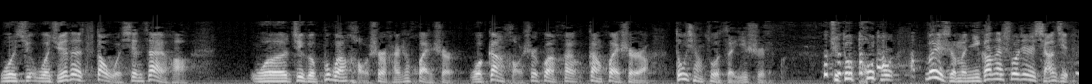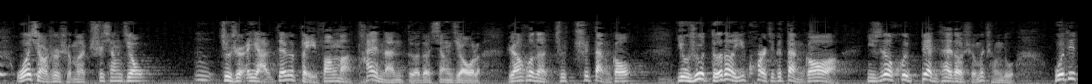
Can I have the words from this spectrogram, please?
我觉我觉得到我现在哈，我这个不管好事还是坏事，我干好事干坏干坏事啊，都像做贼似的，就都偷偷。为什么？你刚才说这是想起我小时候什么吃香蕉。嗯就是哎呀，在北方嘛，太难得到香蕉了。然后呢，就吃蛋糕，有时候得到一块这个蛋糕啊，你知道会变态到什么程度？我得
